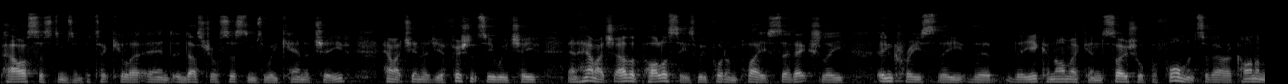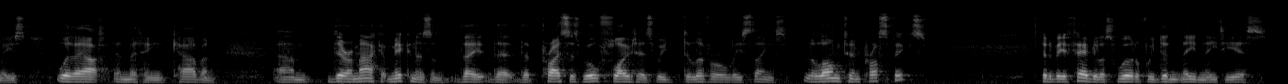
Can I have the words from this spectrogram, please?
power systems in particular and industrial systems we can achieve, how much energy efficiency we achieve, and how much other policies we put in place that actually increase the, the, the economic and social performance of our economies without emitting carbon. Um, they're a market mechanism. They, the, the prices will float as we deliver all these things. The long-term prospects, it'd be a fabulous world if we didn't need an E ETS.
